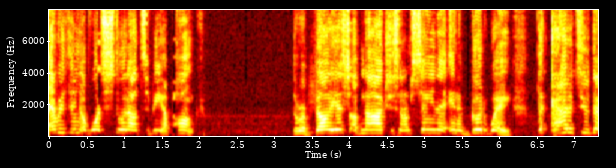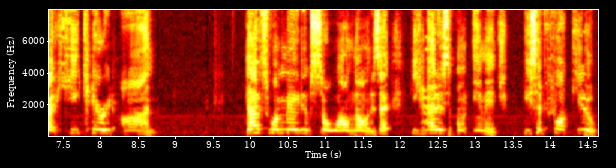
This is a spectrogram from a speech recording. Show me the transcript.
everything of what stood out to be a punk. The rebellious, obnoxious, and I'm saying that in a good way. The attitude that he carried on. That's what made him so well known, is that he had his own image. He said, fuck you.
